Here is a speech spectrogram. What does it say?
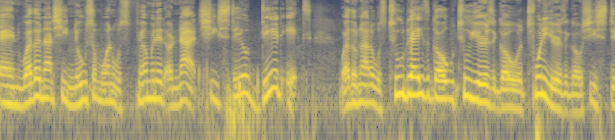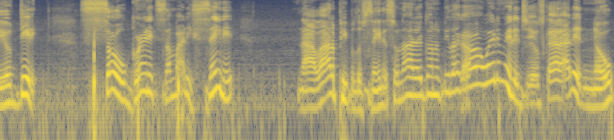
And whether or not she knew someone was filming it or not, she still did it. Whether or not it was two days ago, two years ago, or 20 years ago, she still did it. So, granted, somebody's seen it. Now, a lot of people have seen it. So now they're going to be like, oh, wait a minute, Jill Scott. I didn't know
